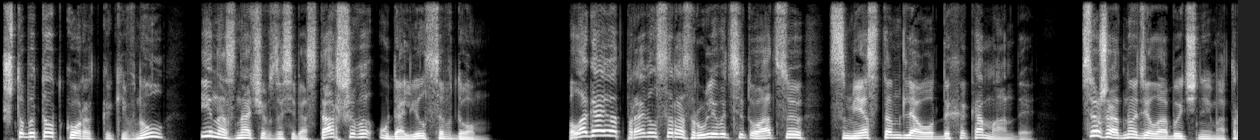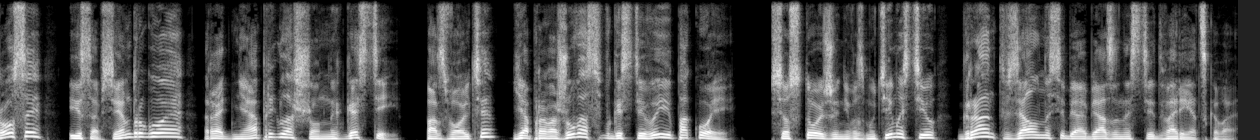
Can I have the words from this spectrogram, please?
чтобы тот коротко кивнул и, назначив за себя старшего, удалился в дом. Полагаю, отправился разруливать ситуацию с местом для отдыха команды. Все же одно дело обычные матросы, и совсем другое — родня приглашенных гостей. Позвольте, я провожу вас в гостевые покои. Все с той же невозмутимостью Грант взял на себя обязанности дворецкого.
